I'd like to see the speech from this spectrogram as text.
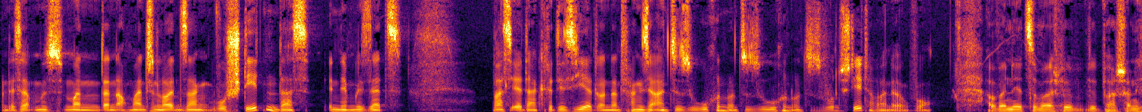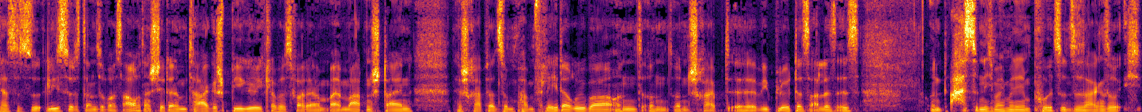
Und deshalb muss man dann auch manchen Leuten sagen, wo steht denn das in dem Gesetz, was ihr da kritisiert? Und dann fangen sie an zu suchen und zu suchen und zu suchen, steht aber nirgendwo. Aber wenn du jetzt zum Beispiel, wahrscheinlich hast du, liest du das dann sowas auch, dann steht da im Tagesspiegel, ich glaube, das war der äh, Martenstein, der schreibt dann so ein Pamphlet darüber und, und, und schreibt, äh, wie blöd das alles ist. Und hast du nicht manchmal den Impuls, um zu sagen, so, ich,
